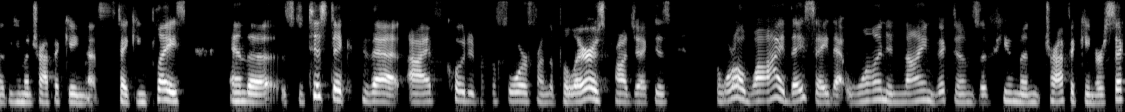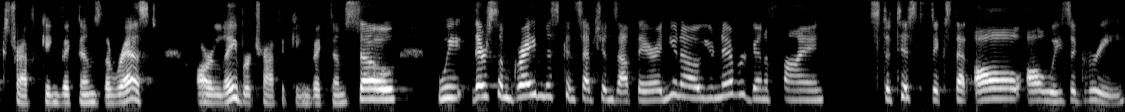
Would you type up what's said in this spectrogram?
of the human trafficking that's taking place. And the statistic that i've quoted before from the polaris project is worldwide they say that one in nine victims of human trafficking or sex trafficking victims the rest are labor trafficking victims. So we there's some grave misconceptions out there and you know you're never to find statistics that all always agree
